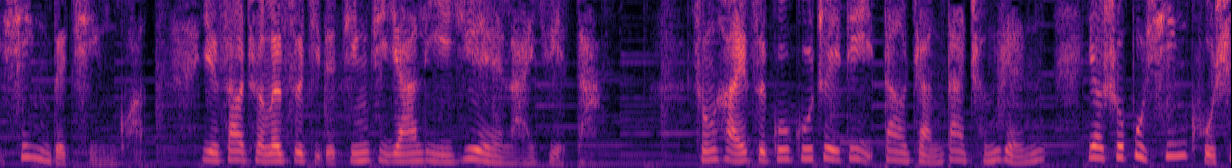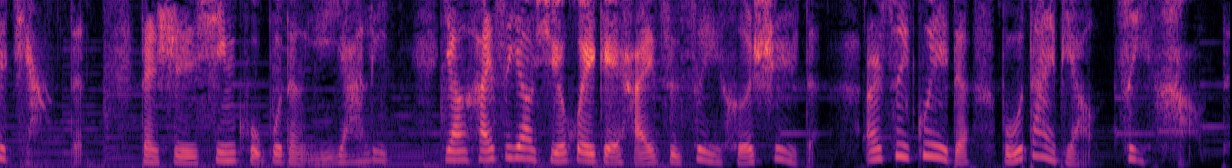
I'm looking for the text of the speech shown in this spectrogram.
性的情况，也造成了自己的经济压力越来越大。从孩子呱呱坠地到长大成人，要说不辛苦是假的，但是辛苦不等于压力。养孩子要学会给孩子最合适的，而最贵的不代表最好的。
